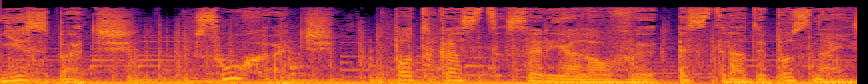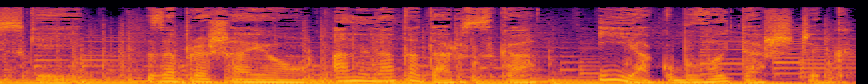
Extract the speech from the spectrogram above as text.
Nie spać, słuchać. Podcast serialowy Estrady Poznańskiej. Zapraszają Anna Tatarska i Jakub Wojtaszczyk.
